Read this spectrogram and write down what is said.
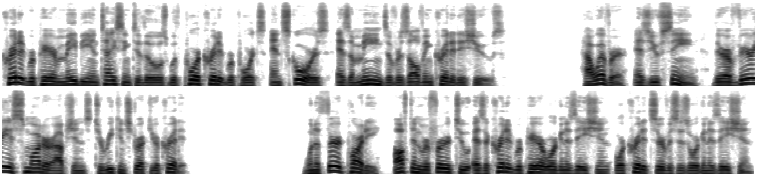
Credit repair may be enticing to those with poor credit reports and scores as a means of resolving credit issues. However, as you've seen, there are various smarter options to reconstruct your credit. When a third party, often referred to as a credit repair organization or credit services organization,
